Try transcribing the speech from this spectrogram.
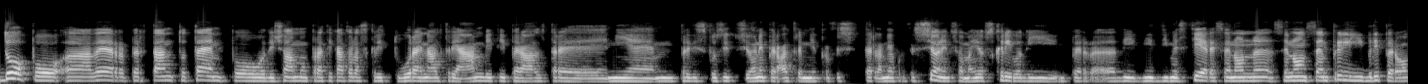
dopo uh, aver per tanto tempo, diciamo, praticato la scrittura in altri ambiti, per altre mie predisposizioni, per, altre mie profes- per la mia professione, insomma, io scrivo di, per, di, di, di mestiere, se non, se non, sempre libri, però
